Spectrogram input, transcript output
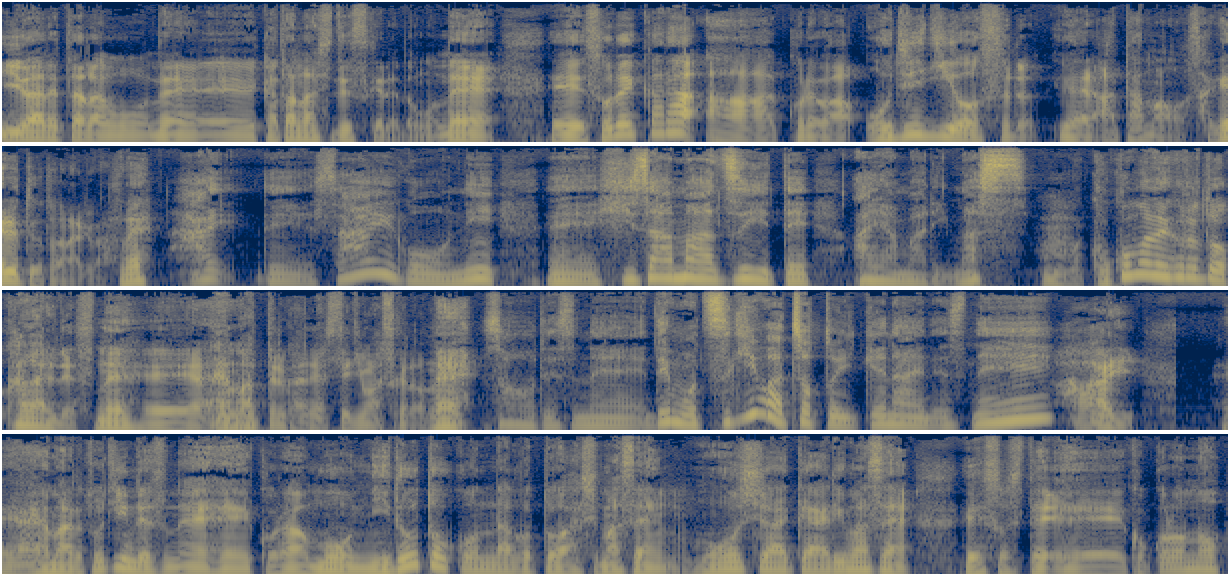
言われたらもうね、えー、型なしですけれどもね、えー、それから、あこれはお辞儀をする、いわゆる頭を下げるということになりますね。はい。で、最後に、えー、ひざまずいて謝ります。うん、ここまで来るとかなりですね、えー、謝ってる感じがしてきますけどね。そうですね。でも次はちょっといけないですね。はい。えー謝るときにですね、えーこれはもう二度とこんなことはしません。申し訳ありません。えーそして、えー心の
